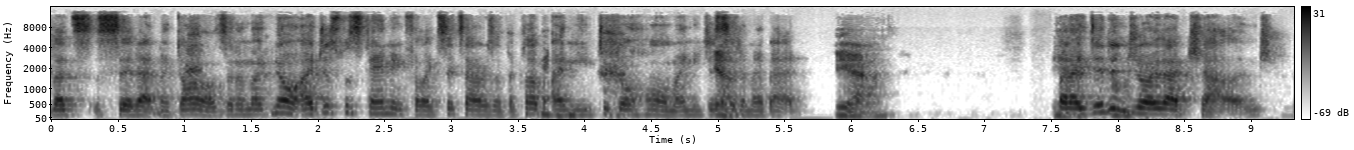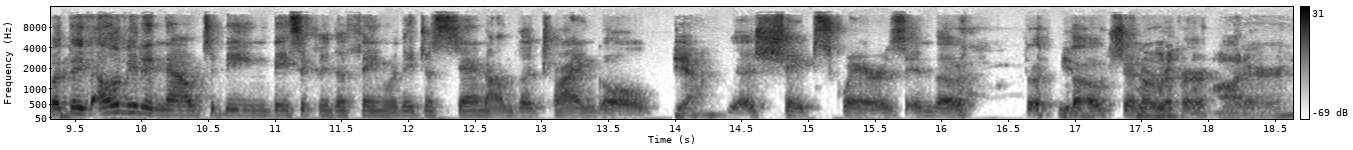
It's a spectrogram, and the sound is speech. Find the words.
let's sit at McDonald's. And I'm like, no, I just was standing for like six hours at the club. I need to go home. I need to Yeah. sit in my bed. Yeah. But Yeah. I did enjoy that challenge. But they've elevated now to being basically the thing where they just stand on the triangle Yeah. uh, shaped squares in the the Yeah, ocean or Float in the river. Water.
